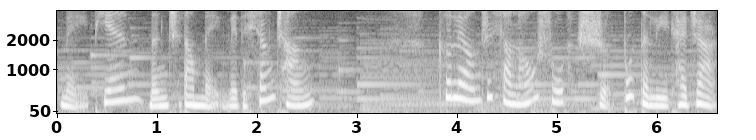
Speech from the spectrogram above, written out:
每天能吃到美味的香肠。可两只小老鼠舍不得离开这儿。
